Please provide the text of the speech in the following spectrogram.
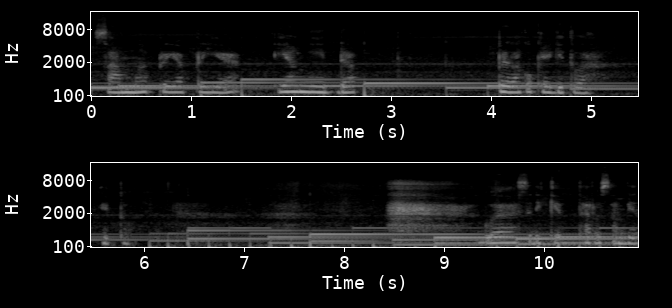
sama pria-pria yang ngidap perilaku kayak gitulah itu gue sedikit harus sambil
